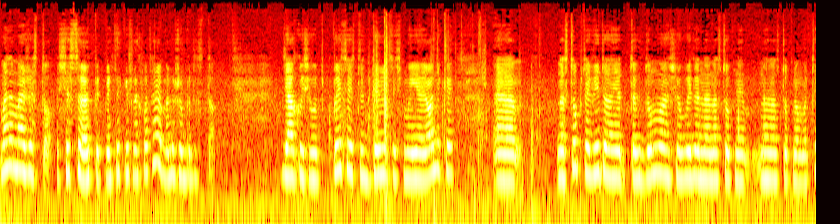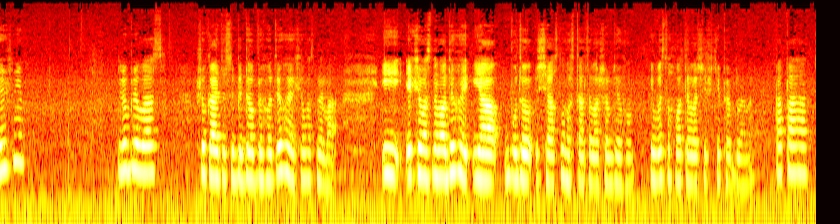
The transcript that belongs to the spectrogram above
У мене майже 100. Ще 40 підписників не вистачає, в мене вже буде 100. Дякую, що ви підписуєтесь, дивитесь мої ролики. Е, наступне відео, я так думаю, що вийде на, наступний, на наступному тижні. Люблю вас. Шукайте собі доброго друга, якщо вас нема. І якщо вас нема друга, я буду щаслива стати вашим другом і вислухати ваші всі проблеми. Па-па!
